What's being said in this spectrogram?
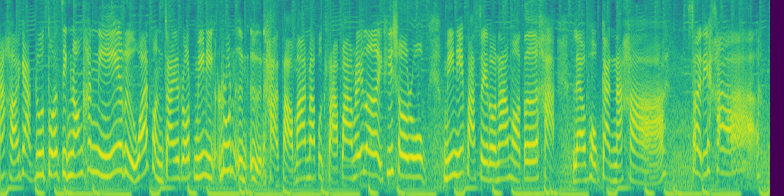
นะคะ อยากดูตัวจริงน้องคันนี้ หรือว่าสนใจรถมินิรุ่นอื่น ๆ ค่ะ สามารถมาปรึกษาปาล์มได้เลยที่โชว์รูมมินิบาเซโลนามอเตอร์ค่ะ แล้วพบกันนะคะ สวัสดีค่ะ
